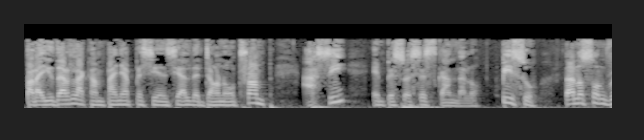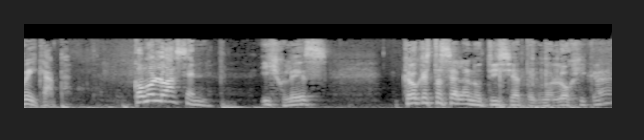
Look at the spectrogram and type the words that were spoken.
para ayudar la campaña presidencial de Donald Trump. Así empezó ese escándalo. Pisu, danos un recap. ¿Cómo lo hacen? Híjoles, creo que esta sea la noticia tecnológica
